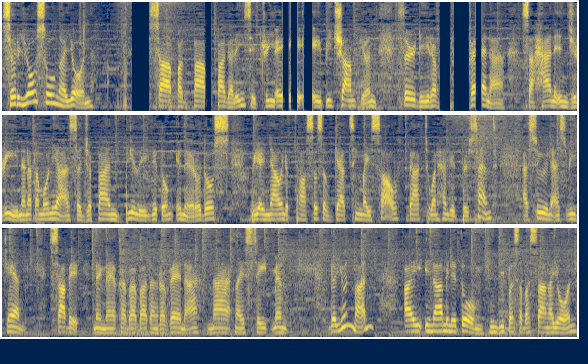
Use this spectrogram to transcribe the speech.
Seryoso ngayon sa pagpapagaling si 3AP champion 3D Ravenna sa hand injury na natamo niya sa Japan B-League nitong Enero 2. We are now in the process of getting myself back to 100% as soon as we can. Sabi ng nakababatang Ravenna na na statement. Gayunman, ay inamin nitong hindi basta-basta ngayon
